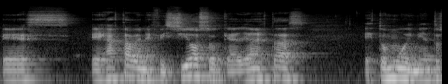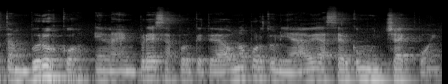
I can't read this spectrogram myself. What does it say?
es, es hasta beneficioso que haya estas, estos movimientos tan bruscos en las empresas porque te da una oportunidad de hacer como un checkpoint.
